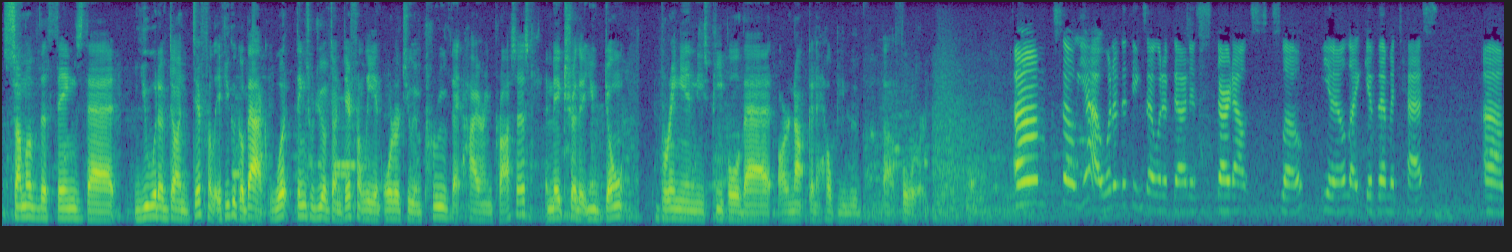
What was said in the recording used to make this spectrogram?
some of the things that you would have done differently if you could go back what things would you have done differently in order to improve that hiring process and make sure that you don't bring in these people that are not going to help you move uh, forward Um, so yeah, one of the things I would have done is start out slow, you know, like give them a test, um,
